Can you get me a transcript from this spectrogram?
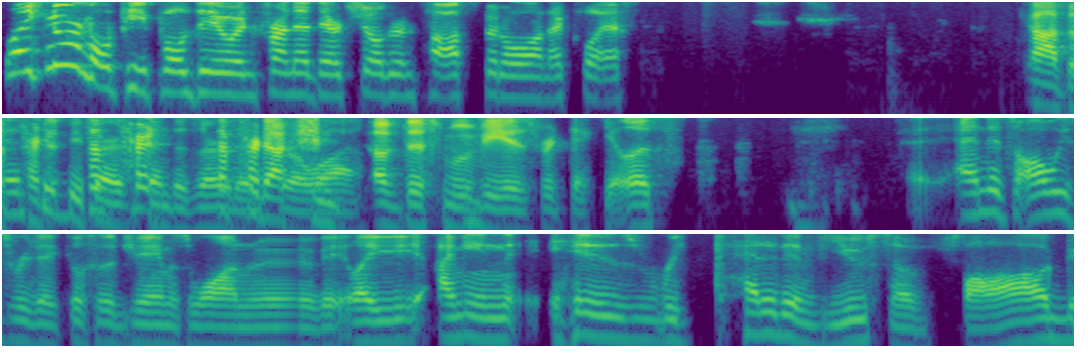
like normal people do in front of their children's hospital on a cliff. God, the, And produ- to the fair, it's pro- been the deserted production of this movie is ridiculous. and it's always ridiculous a James Wan movie. Like, I mean, his repetitive use of fog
